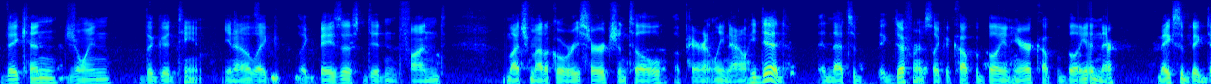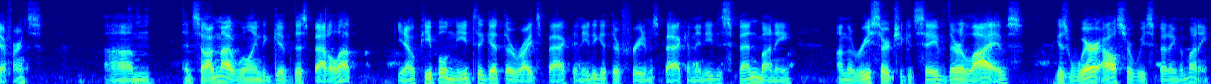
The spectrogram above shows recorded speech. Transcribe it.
They can join the good team. You know, like like Bezos didn't fund much medical research until apparently now he did. And that's a big difference. Like a couple billion here, a couple billion there makes a big difference. Um, and so I'm not willing to give this battle up. You know, people need to get their rights back, they need to get their freedoms back, and they need to spend money on the research that could save their lives. Because where else are we spending the money?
